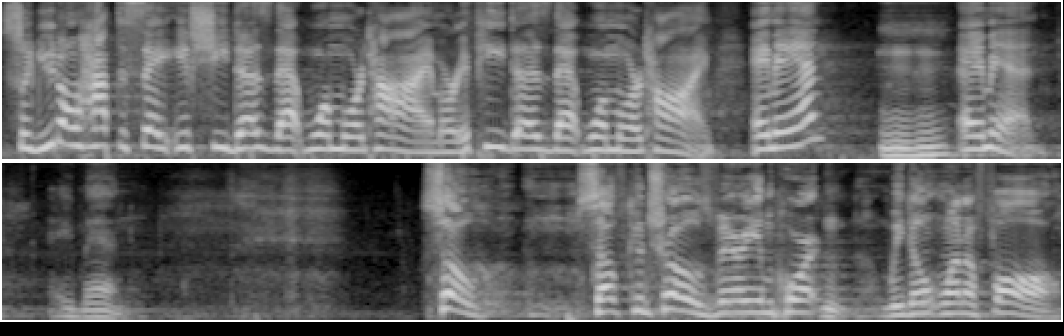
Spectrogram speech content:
So you don't have to say if she does that one more time or if he does that one more time. Amen? Mm-hmm. Amen. Amen. So, self control is very important. We don't want to fall.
